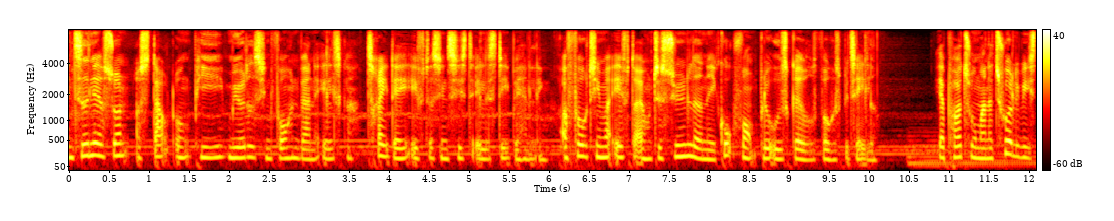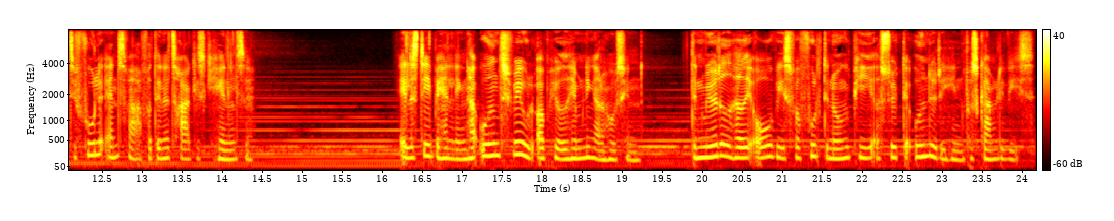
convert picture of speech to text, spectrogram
En tidligere sund og stavt ung pige myrdede sin forhenværende elsker tre dage efter sin sidste LSD-behandling, og få timer efter, at hun til synlædende i god form blev udskrevet fra hospitalet. Jeg påtog mig naturligvis det fulde ansvar for denne tragiske hændelse. LSD-behandlingen har uden tvivl ophævet hæmningerne hos hende. Den myrdede havde i overvis forfulgt den unge pige og søgte at udnytte hende på skamlig vis.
